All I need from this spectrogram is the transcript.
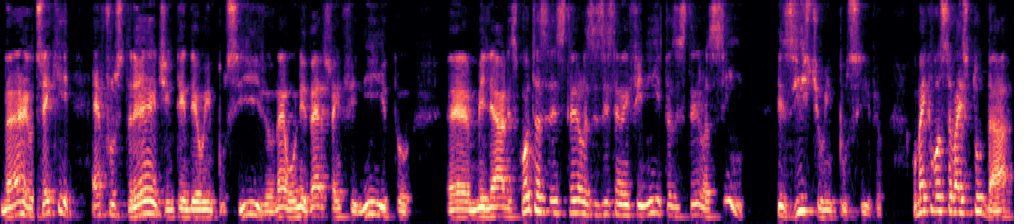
Né? Eu sei que é frustrante entender o impossível, né? o universo é infinito, é, milhares. Quantas estrelas existem? Infinitas estrelas? Sim, existe o impossível. Como é que você vai estudar?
